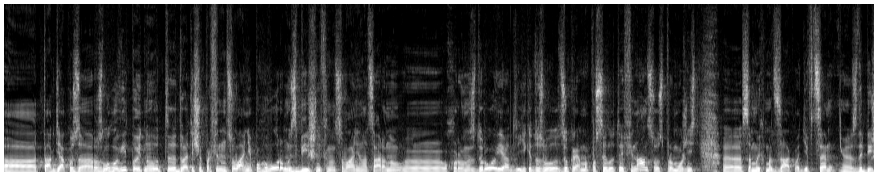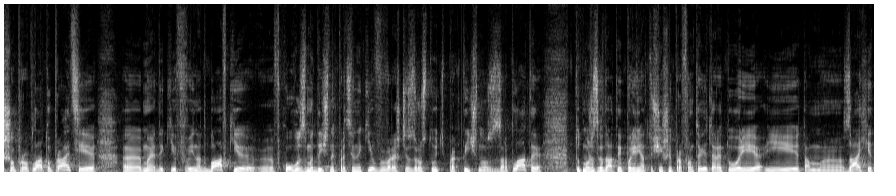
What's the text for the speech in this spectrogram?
Так, дякую за розлогу відповідь. Ну от е, давайте ще про фінансування поговоримо. Збільшення фінансування на царину е, охорони здоров'я, яке дозволить зокрема посилити фінансову спроможність е, самих медзакладів. Це здебільшого про оплату праці медиків і надбавки. В кого з медичних працівників врешті зростуть практично зарплати. Тут можна згадати порівняти точніше про фронтові території, і там захід,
